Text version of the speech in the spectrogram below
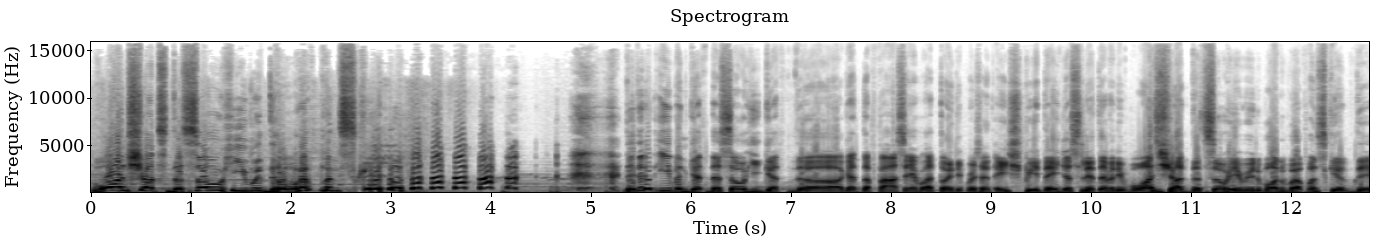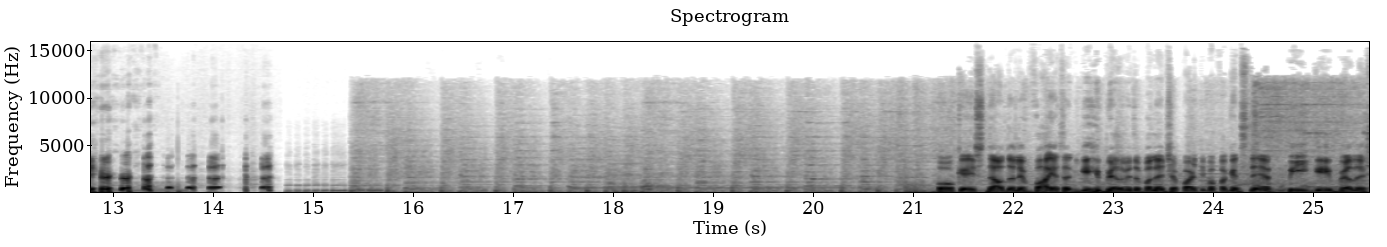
One-shots the Sohee with the weapon skill! they didn't even get the Sohee get the get the passive at 20% HP. They just literally one-shot the Sohee with one weapon skill there. Okay, it's now the Leviathan Gabriel with the Valencia party up against the FP. Gabriel is,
